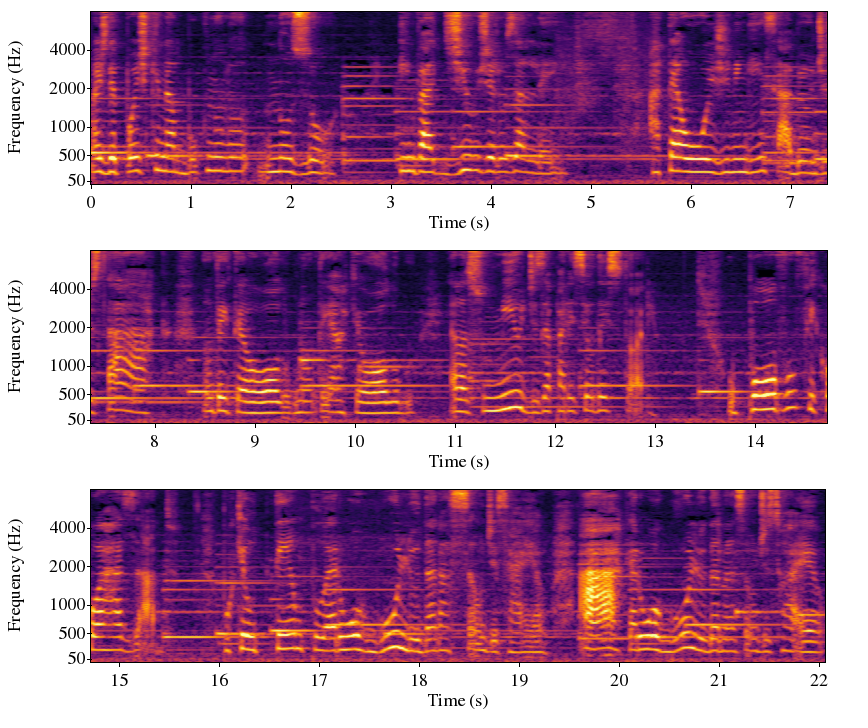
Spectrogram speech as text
Mas depois que Nabucodonosor invadiu Jerusalém, até hoje ninguém sabe onde está a arca. Não tem teólogo, não tem arqueólogo. Ela sumiu e desapareceu da história. O povo ficou arrasado, porque o templo era o orgulho da nação de Israel, a arca era o orgulho da nação de Israel.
